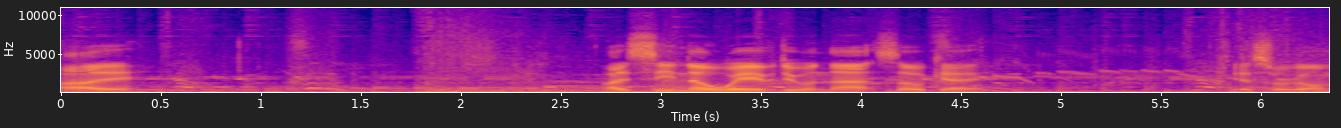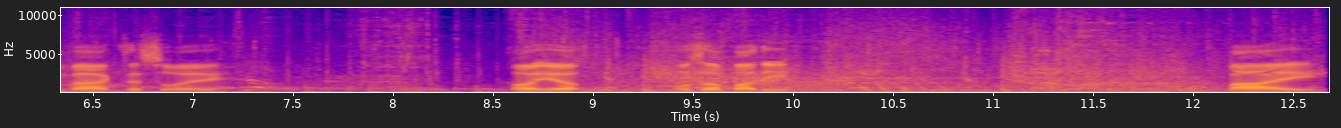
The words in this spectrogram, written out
I... I see no way of doing that, so okay. Guess we're going back this way. Oh, yep. What's up, buddy? Bye.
